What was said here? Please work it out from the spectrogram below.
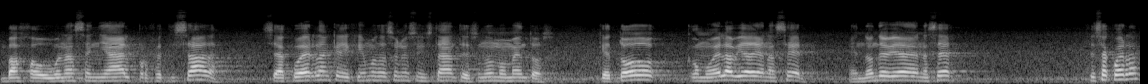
bajo una señal profetizada. ¿Se acuerdan que dijimos hace unos instantes, unos momentos, que todo como él había de nacer, ¿en dónde había de nacer? ¿Sí se acuerdan?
